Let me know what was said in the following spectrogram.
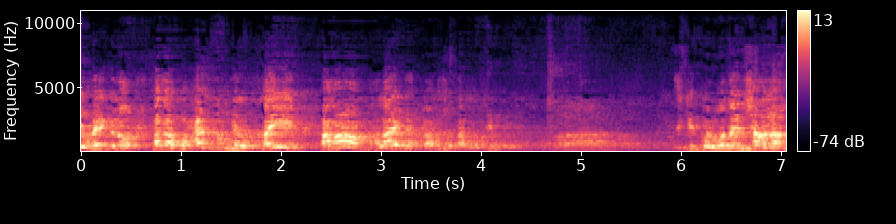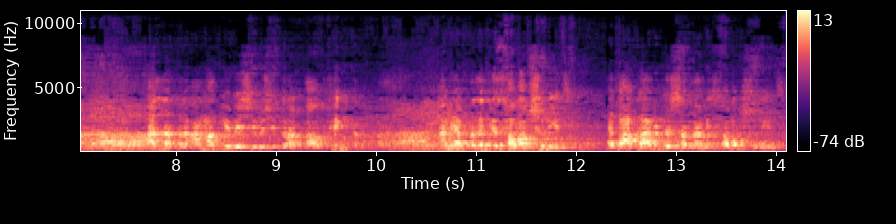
নসিব হয়ে গেল। তামাম ভালাইয়ের একটা অংশ তার নসিব করব তো ইনশাআল্লাহ? আল্লাহ তারা আমাকে বেশি বেশি করার তাও ঠিক না আমি আপনাদেরকে সবক শুনিয়েছি। এত আপনাদের সামনে আমি সবক শুনিয়েছি।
